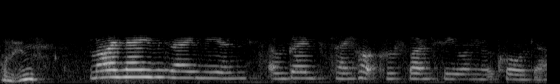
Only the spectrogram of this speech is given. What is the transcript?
Go on in. My name is Amy and I'm going to play Hot Cross Bun for you on the recorder.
